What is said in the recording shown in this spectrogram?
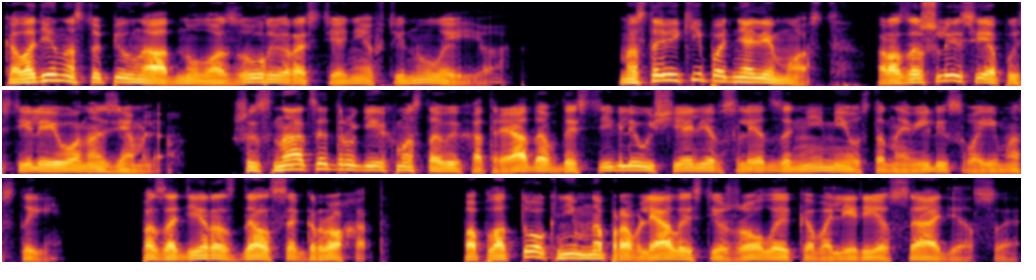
Каладин наступил на одну лозу, и растение втянуло ее. Мостовики подняли мост, разошлись и опустили его на землю. Шестнадцать других мостовых отрядов достигли ущелья вслед за ними и установили свои мосты. Позади раздался грохот. По плато к ним направлялась тяжелая кавалерия Садиаса.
